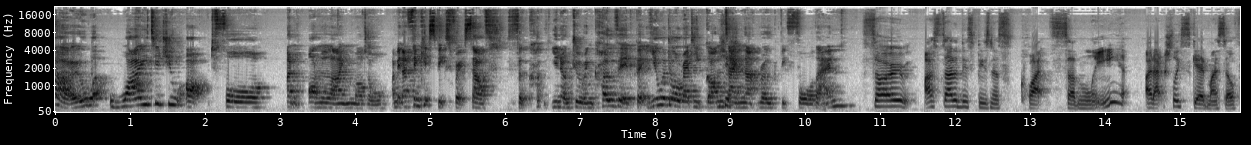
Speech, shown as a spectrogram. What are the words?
So, why did you opt for an online model? I mean, I think it speaks for itself for you know during COVID, but you had already gone Yeah. down that road before then. So I started this business quite suddenly. I'd actually scared myself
